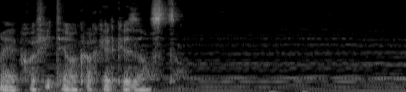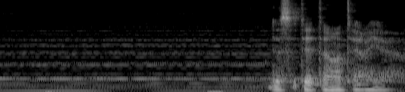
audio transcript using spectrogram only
Et profitez encore quelques instants de cet état intérieur.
